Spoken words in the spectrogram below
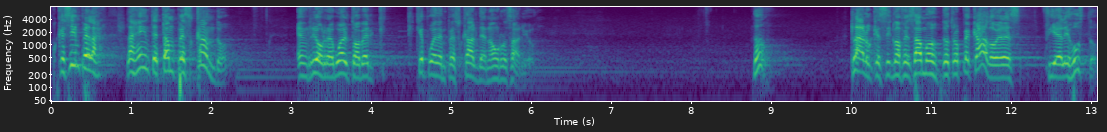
Porque siempre la, gente está pescando en río revuelto a ver qué, pueden pescar de un rosario. No. Claro que si confesamos nuestros pecados, eres fiel y justo.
